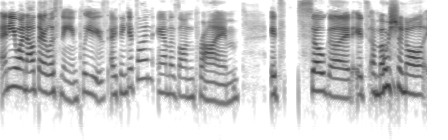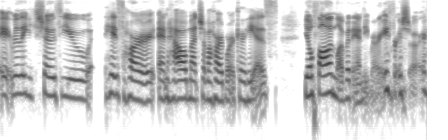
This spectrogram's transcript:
Anyone out there listening, please. I think it's on Amazon Prime. It's so good. It's emotional. It really shows you his heart and how much of a hard worker he is. You'll fall in love with Andy Murray for sure.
